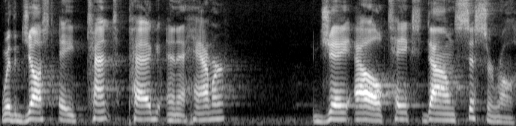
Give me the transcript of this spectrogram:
with just a tent peg and a hammer, Jael takes down Sisera,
